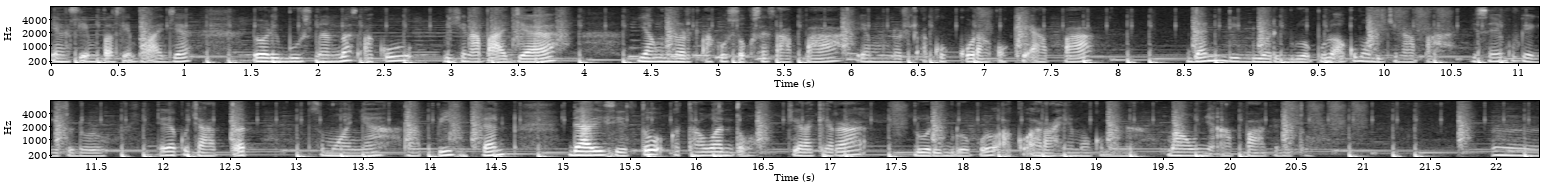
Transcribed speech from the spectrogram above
yang simple-simple aja. 2019 aku bikin apa aja yang menurut aku sukses apa yang menurut aku kurang oke okay apa dan di 2020 aku mau bikin apa. Biasanya aku kayak gitu dulu. Jadi aku catet semuanya rapi dan dari situ ketahuan tuh kira-kira 2020 aku arahnya mau ke mana maunya apa kayak gitu. Hmm,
